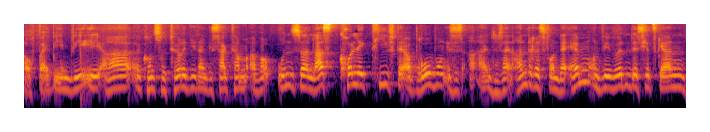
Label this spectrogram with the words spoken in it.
auch bei BMW EA Konstrukteure, die dann gesagt haben, aber unser Lastkollektiv der Erprobung ist, es ein, ist ein anderes von der M und wir würden das jetzt gern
